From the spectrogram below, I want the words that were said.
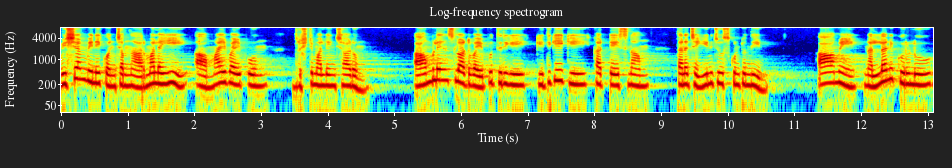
విషయం విని కొంచెం నార్మల్ అయ్యి ఆ అమ్మాయి వైపు దృష్టి మళ్ళించాడు అంబులెన్స్లో అటువైపు తిరిగి కిటికీకి కట్టేసిన. తన చెయ్యిని చూసుకుంటుంది. ఆమె నల్లని కురులు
